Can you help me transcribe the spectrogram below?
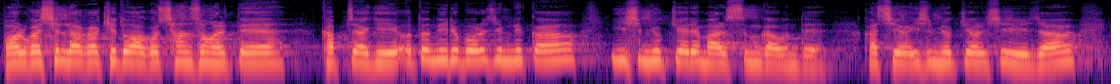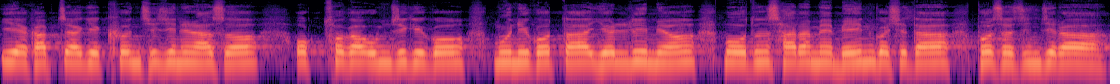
바울과 신라가 기도하고 찬송할 때 갑자기 어떤 일이 벌어집니까? 26절의 말씀 가운데 같이요. 26절 시작. 이에 갑자기 큰 지진이 나서 옥토가 움직이고 문이 곧다 열리며 모든 사람의 메인 것이 다 벗어진지라.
